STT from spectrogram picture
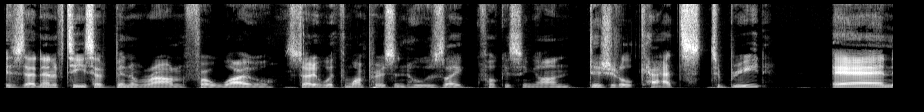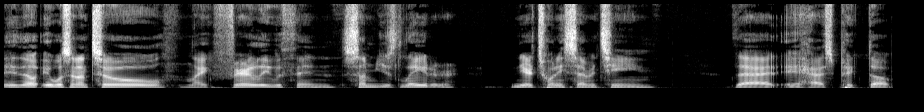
is that NFTs have been around for a while. Started with one person who was like focusing on digital cats to breed and it it wasn't until like fairly within some years later, near 2017, that it has picked up.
